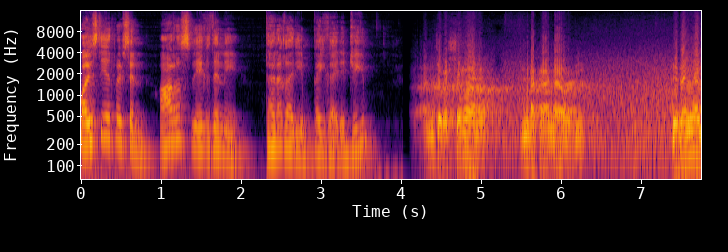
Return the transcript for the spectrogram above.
Vice chairperson R S Rekha തന്നെ ധനകാര്യം കൈകാര്യം ചെയ്യും. അഞ്ച് വർഷമാണ് നമ്മുടെ കാലാവധി. ജനങ്ങൾ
